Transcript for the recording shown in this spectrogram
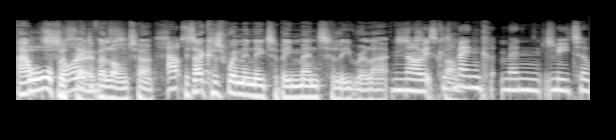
Outside of a long term. Is that because women need to be mentally relaxed? No, it's because men men need to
